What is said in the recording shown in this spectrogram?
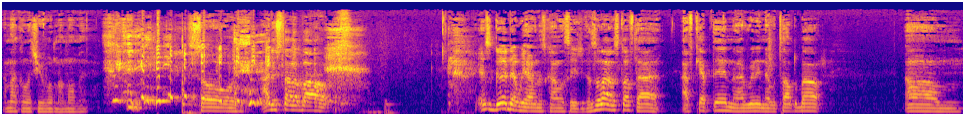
I'm not gonna let you ruin my moment. so I just thought about. It's good that we're having this conversation because a lot of stuff that I've kept in and I really never talked about. Um,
